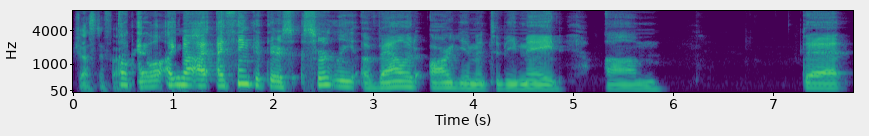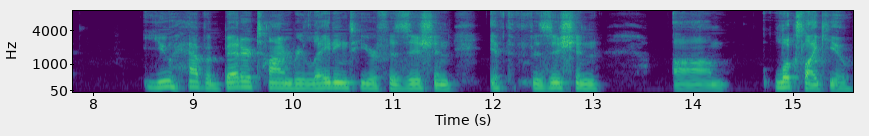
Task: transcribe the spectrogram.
justified. Okay, well, you know, I, I think that there's certainly a valid argument to be made um, that you have a better time relating to your physician if the physician um, looks like you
